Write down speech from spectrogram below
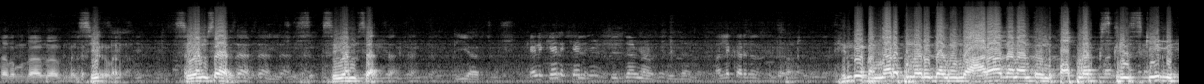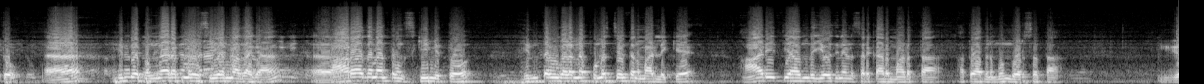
ಧರ್ಮದ ಆಧಾರದ ಮೇಲೆ ತಗೊಳ್ಳಲ್ಲ ಸಿಎಂ ಸರ್ ಸಿಎಂ ಸರ್. ಹಿಂದೆ ಬಂಗಾರಪ್ಪನವರಿದ್ದಾಗ ಒಂದು ಆರಾಧನಾ ಅಂತ ಒಂದು ಪಾಪ್ಯುಲರ್ ಸ್ಕೀಮ್ ಇತ್ತು. ಆ? ಹಿಂದೆ ಬಂಗಾರಪ್ಪನವರು ಸಿಎಂ ಆದಾಗ ಆರಾಧನಾ ಅಂತ ಒಂದು ಸ್ಕೀಮ್ ಇತ್ತು. ಇಂಥವುಗಳನ್ನ ಪುನಶ್ಚೇತನ ಮಾಡಲಿಕ್ಕೆ ಆ ರೀತಿಯ ಒಂದು ಯೋಜನೆಯನ್ನು ಸರ್ಕಾರ ಮಾಡುತ್ತಾ ಅಥವಾ ಅದನ್ನ ಮುಂದುವರ್ಸತ್ತಾ? ಈಗ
